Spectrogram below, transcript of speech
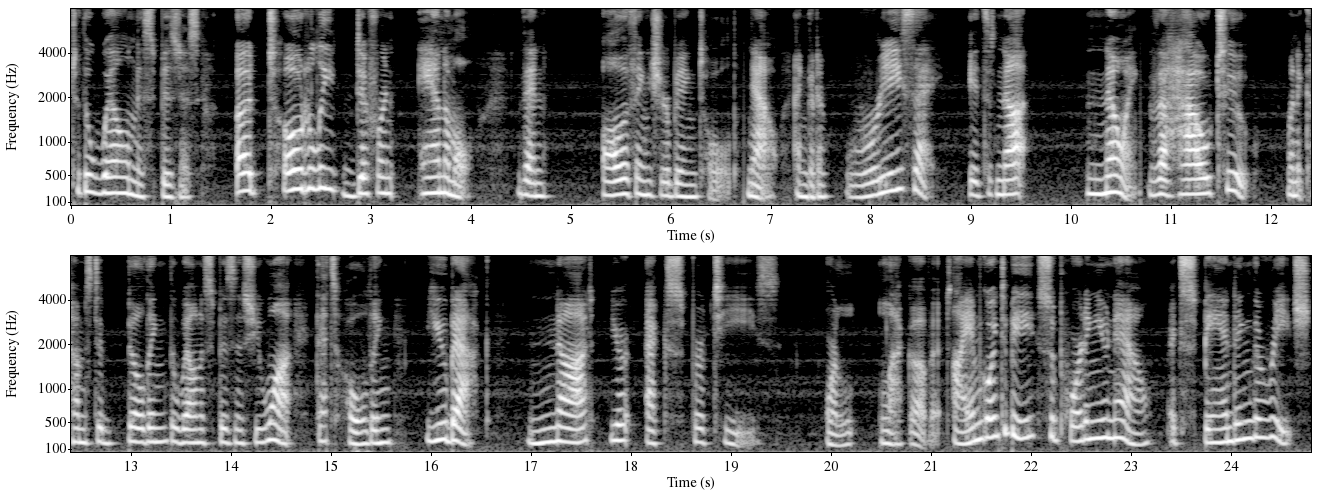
to the wellness business, a totally different animal than all the things you're being told. Now, I'm going to re say it's not knowing the how to when it comes to building the wellness business you want that's holding you back, not your expertise or lack of it. I am going to be supporting you now, expanding the reach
